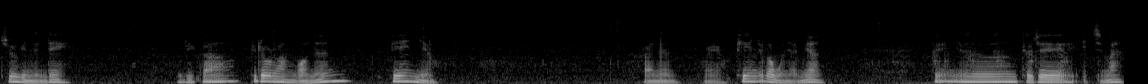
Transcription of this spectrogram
쭉 있는데 우리가 필요로 한 거는 pnu 라는 거예요. pnu가 뭐냐면 pnu는 교재에 있지만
